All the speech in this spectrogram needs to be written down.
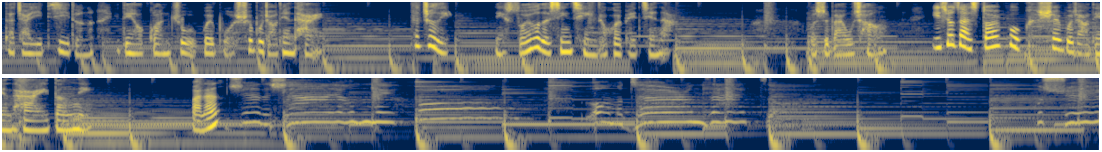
大家也记得呢，一定要关注微博“睡不着电台”。在这里，你所有的心情都会被接纳。我是白无常，依旧在 Storybook 睡不着电台等你。晚安。或许。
